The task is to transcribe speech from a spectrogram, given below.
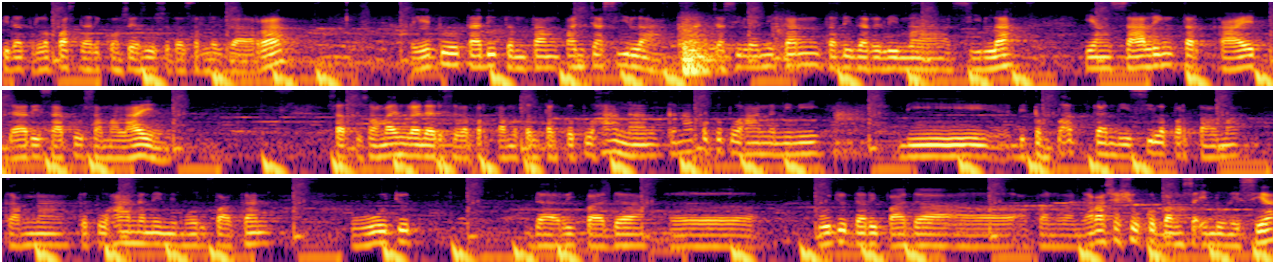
tidak terlepas dari konsensus dasar negara yaitu tadi tentang Pancasila. Pancasila ini kan tadi dari lima sila yang saling terkait dari satu sama lain. Satu sama lain mulai dari sila pertama tentang ketuhanan. Kenapa ketuhanan ini di, ditempatkan di sila pertama? Karena ketuhanan ini merupakan wujud daripada uh, wujud daripada uh, apa namanya rasa syukur bangsa Indonesia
